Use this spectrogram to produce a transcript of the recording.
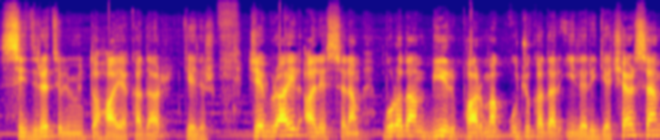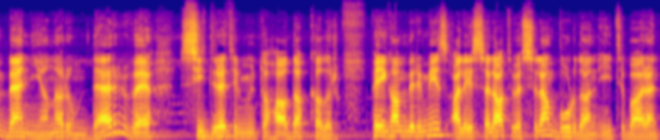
Sidretül Münteha'ya kadar gelir. Cebrail aleyhisselam buradan bir parmak ucu kadar ileri geçersem ben yanarım der ve Sidretül Münteha'da kalır. Peygamberimiz aleyhissalatü vesselam buradan itibaren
